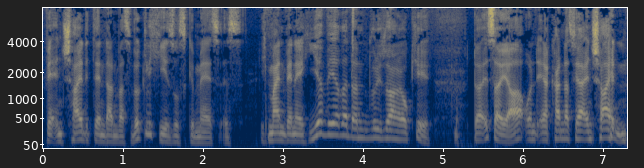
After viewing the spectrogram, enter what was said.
wer entscheidet denn dann, was wirklich Jesus gemäß ist? Ich meine, wenn er hier wäre, dann würde ich sagen, okay, da ist er ja und er kann das ja entscheiden,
